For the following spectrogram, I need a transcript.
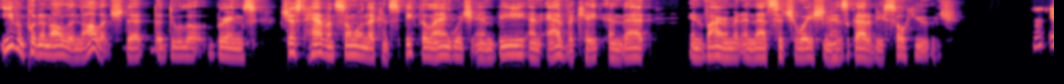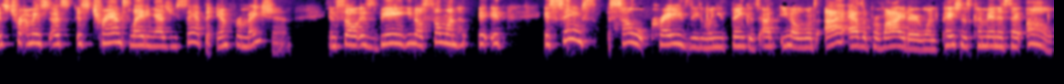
even put in all the knowledge that the doula brings, just having someone that can speak the language and be an advocate in that environment and that situation has got to be so huge. Hmm, it's, tra- I mean, it's, it's, it's translating, as you said, the information. And so it's being, you know, someone, it, it it seems so crazy when you think it's you know once i as a provider when patients come in and say oh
